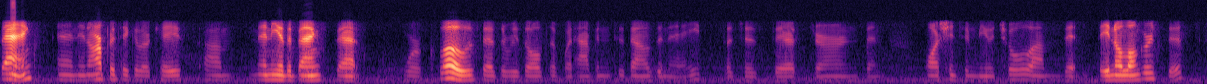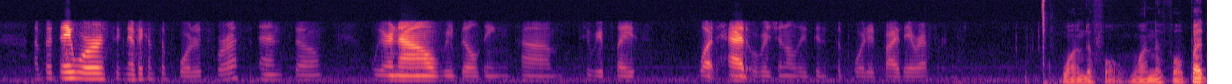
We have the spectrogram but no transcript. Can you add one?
banks, and in our particular case, um, many of the banks that were closed as a result of what happened in 2008, such as Bear Stearns and Washington Mutual, um, that they no longer exist, uh, but they were significant supporters for us, and so we are now rebuilding um, to replace what had originally been supported by their efforts. Wonderful, wonderful. But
